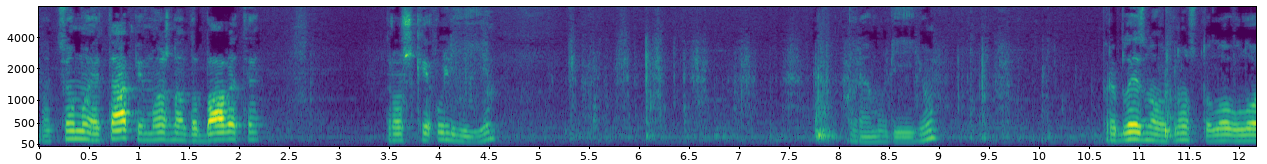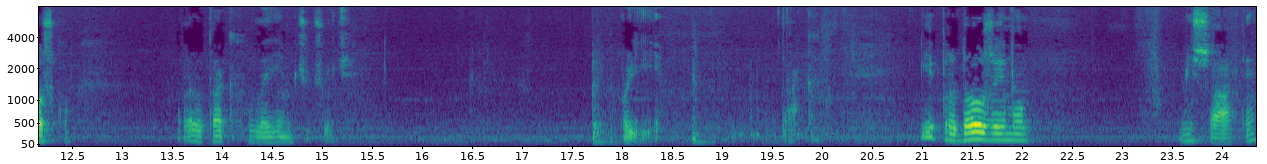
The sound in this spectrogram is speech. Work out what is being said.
На цьому етапі можна додати трошки олії. Беремо олію. Приблизно одну столову ложку. Але отак влиємо чуть-чуть. Олії. Так. І продовжуємо мішати.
